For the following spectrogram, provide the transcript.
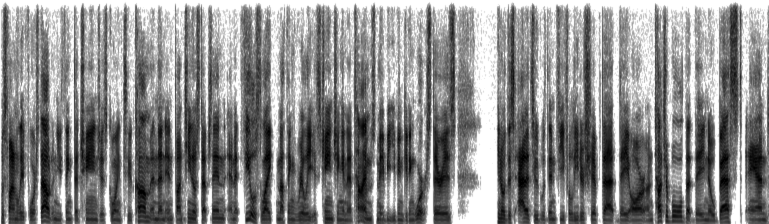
was finally forced out, and you think that change is going to come, and then Infantino steps in, and it feels like nothing really is changing, and at times maybe even getting worse. There is you know this attitude within FIFA leadership that they are untouchable, that they know best, and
